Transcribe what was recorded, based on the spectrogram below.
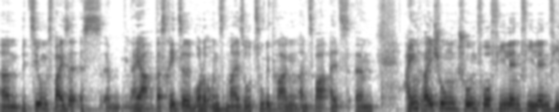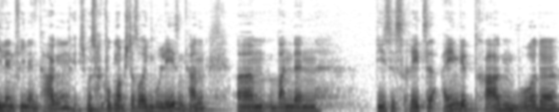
ähm, beziehungsweise es, ähm, naja, das Rätsel wurde uns mal so zugetragen, und zwar als ähm, Einreichung schon vor vielen, vielen, vielen, vielen Tagen. Ich muss mal gucken, ob ich das irgendwo lesen kann, ähm, wann denn dieses Rätsel eingetragen wurde.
